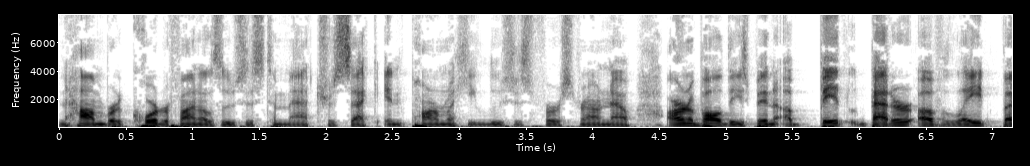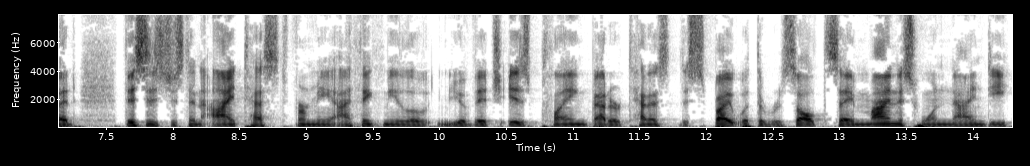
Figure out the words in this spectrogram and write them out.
In Hamburg, quarterfinals, loses to Majchrzak. In Parma, he loses first round. Now, Arnaboldi's been a bit better of late, but this is just an eye test for me. I think Milojevic is playing better tennis despite what the results say. Minus 190.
